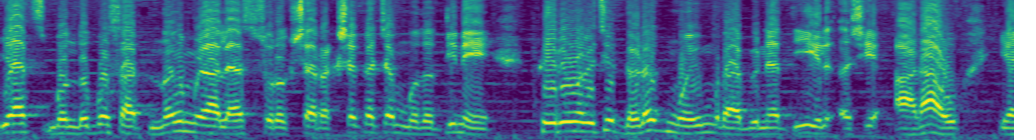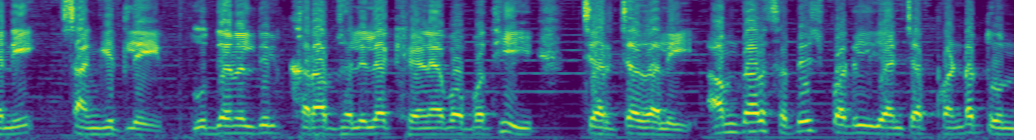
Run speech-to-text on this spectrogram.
याच बंदोबस्तात न मिळाल्यास सुरक्षा रक्षकाच्या मदतीने फेरीवाल्याची धडक मोहीम राबविण्यात येईल असे आढाव यांनी सांगितले. उद्यानातील खराब झालेल्या खेळण्याबाबतही चर्चा झाली. आमदार सतेज पाटील यांच्या फंडातून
